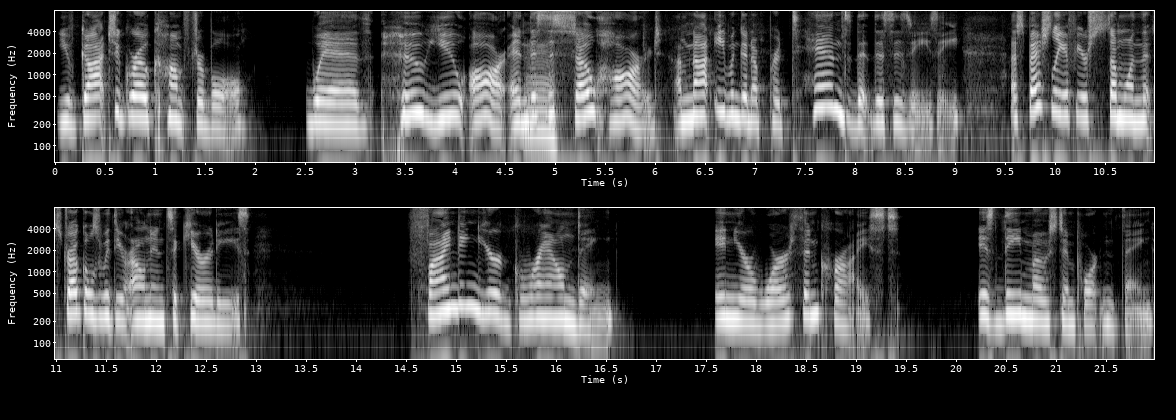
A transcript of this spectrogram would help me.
you've got to grow comfortable with who you are and this is mm. so hard i'm not even going to pretend that this is easy especially if you're someone that struggles with your own insecurities finding your grounding in your worth in Christ is the most important thing.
